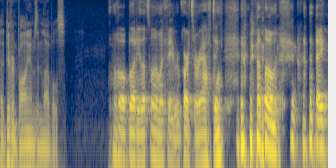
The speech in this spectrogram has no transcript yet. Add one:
uh, different volumes and levels? Oh, buddy, that's one of my favorite parts of rafting. um, I,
